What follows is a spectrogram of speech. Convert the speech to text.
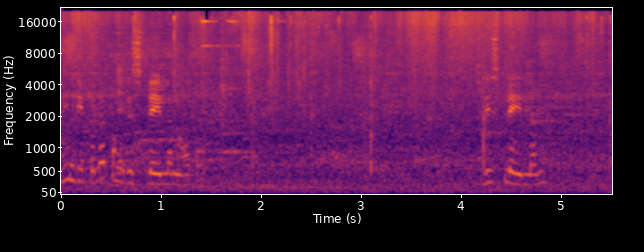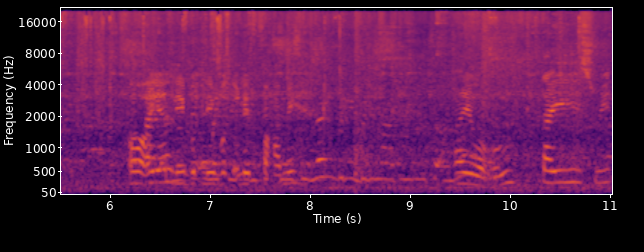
Ay, hindi pala. Pang display lang ata. Display lang. Oh, ayan, libot-libot ulit pa kami. Ay, oo. Thai sweet.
